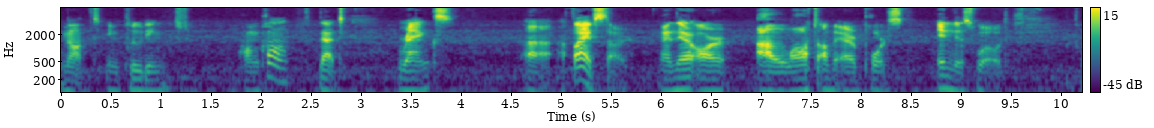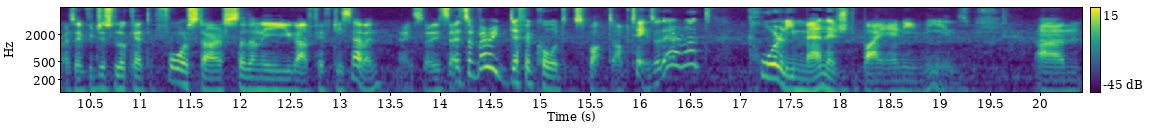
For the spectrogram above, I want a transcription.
not including Hong Kong, that ranks uh, a five star. And there are a lot of airports in this world. Right, so if you just look at four stars, suddenly you got 57. Right, so it's it's a very difficult spot to obtain. So they're not poorly managed by any means. Um,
